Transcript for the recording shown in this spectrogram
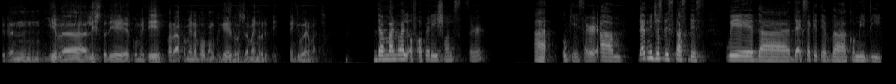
you can give a list to the committee para kami na po magbigay doon sa minority. Thank you very much. The manual of operations, sir? Ah, okay, sir. Um, let me just discuss this with uh, the executive uh, committee.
